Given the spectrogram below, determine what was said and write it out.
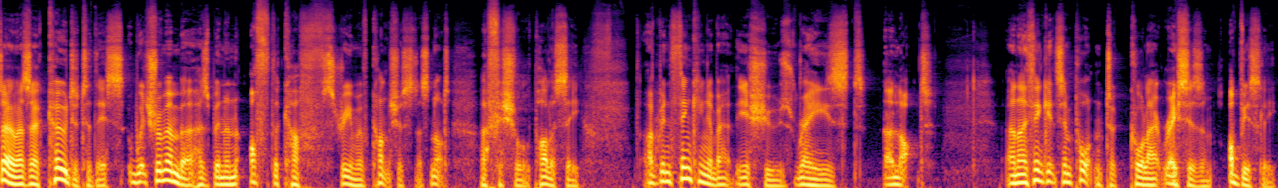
So, as a coda to this, which remember has been an off the cuff stream of consciousness, not official policy, I've been thinking about the issues raised a lot. And I think it's important to call out racism, obviously,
